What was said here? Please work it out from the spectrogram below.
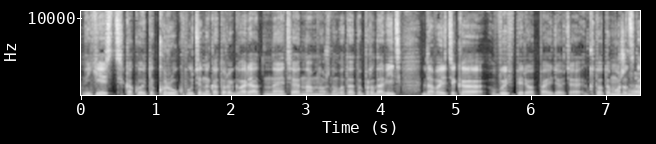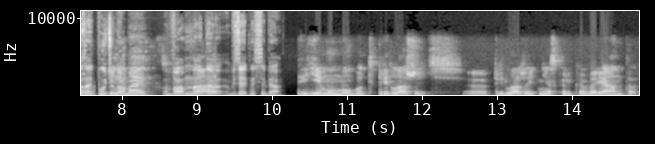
Есть какой-то круг Путина, который говорят, знаете, нам нужно вот это продавить, давайте-ка вы вперед пойдете. Кто-то может сказать Путину, Понимает, вам да. надо взять на себя? Ему могут предложить, э, предложить несколько вариантов,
